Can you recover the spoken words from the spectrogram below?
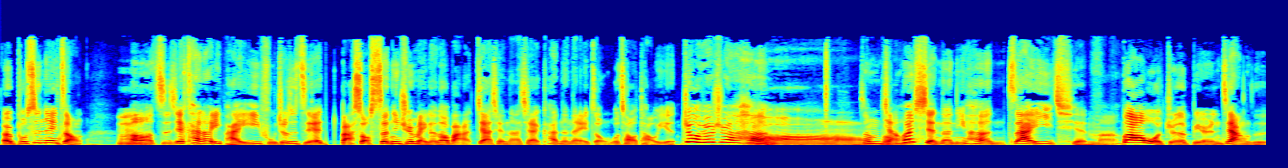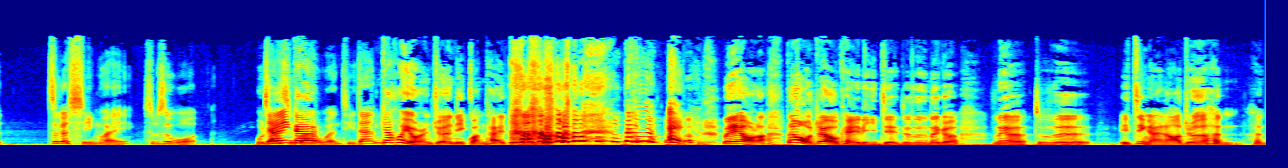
而不是那种。嗯、呃，直接看到一排衣服，就是直接把手伸进去，每个都把价钱拿起来看的那一种，我超讨厌。就我就觉得很，哦、怎么讲，会显得你很在意钱嘛？不知道，我觉得别人这样子这个行为是不是我？我觉得应该有问题，但应该会有人觉得你管太多。但是，哎、欸，没有了。但我觉得我可以理解，就是那个那个，就是一进来，然后就是很很。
